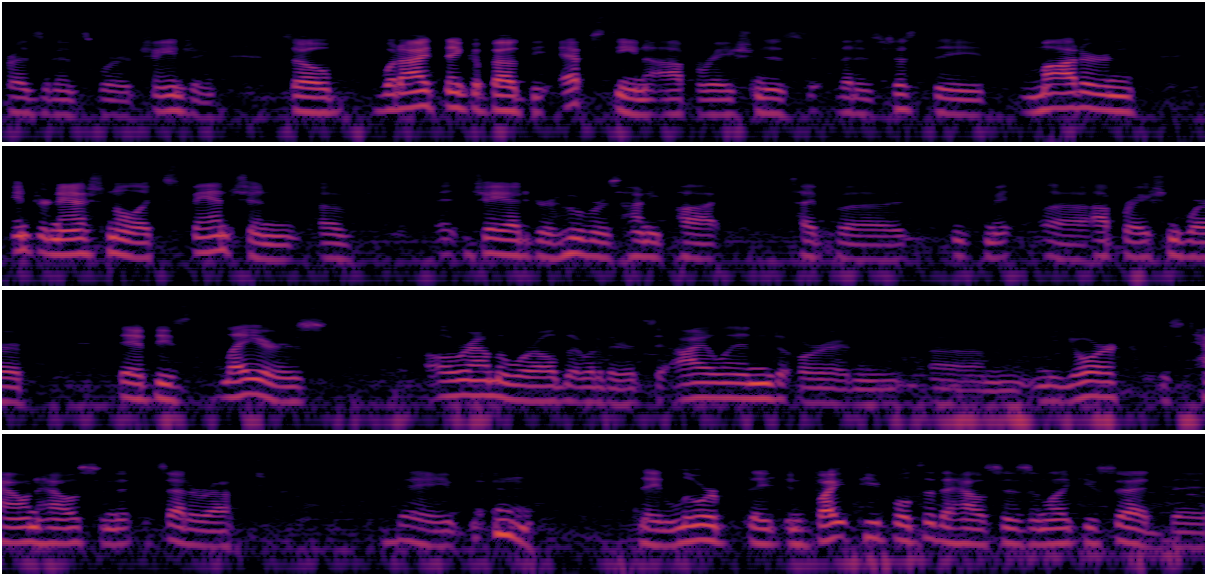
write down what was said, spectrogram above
presidents were changing. So, what I think about the Epstein operation is that it's just the modern international expansion of J. Edgar Hoover's honeypot type of informa- uh, operation where they have these layers all around the world, whether it's the island or in um, New York, this townhouse, and et cetera. They they lure they invite people to the houses and like you said they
